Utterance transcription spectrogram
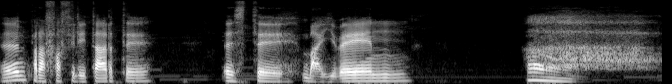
¿eh? para facilitarte este vaivén. Ah.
